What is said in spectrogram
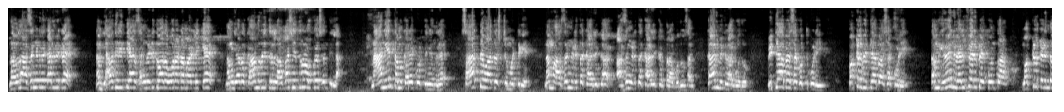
ನಾವೆಲ್ಲ ಅಸಂಘಟಿತ ಕಾರ್ಮಿಕರೇ. ನಮ್ಗೆ ಯಾವುದೇ ರೀತಿಯ ಸಂಘಟಿತವಾದ ಹೋರಾಟ ಮಾಡ್ಲಿಕ್ಕೆ ನಮ್ಗೆ ಯಾವ್ದೋ ಕಾನೂನು ರೀತಿಯಲ್ಲಿ ಅವಕಾಶ ಇದ್ರೂ ಉಪಯೋಗಿಸಂತಿಲ್ಲ ನಾನೇನ್ ತಮ್ಮ ಕರೆ ಕೊಡ್ತೀನಿ ಅಂದ್ರೆ ಸಾಧ್ಯವಾದಷ್ಟು ಮಟ್ಟಿಗೆ ನಮ್ಮ ಅಸಂಘಟಿತ ಕಾರ್ಯಕ, ಅಸಂಘಟಿತ ಕಾರ್ಯಕರ್ತರಾಗ್ಬೋದು ಕಾರ್ಮಿಕರಾಗ್ಬೋದು, ವಿದ್ಯಾಭ್ಯಾಸ ಗೊತ್ತು ಕೊಡಿ ಮಕ್ಕಳ ವಿದ್ಯಾಭ್ಯಾಸ ಕೊಡಿ, ತಮ್ಗೆ ಏನ್ ವೆಲ್ಫೇರ್ ಬೇಕು ಅಂತ ಮಕ್ಕಳ ಕಡೆಯಿಂದ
